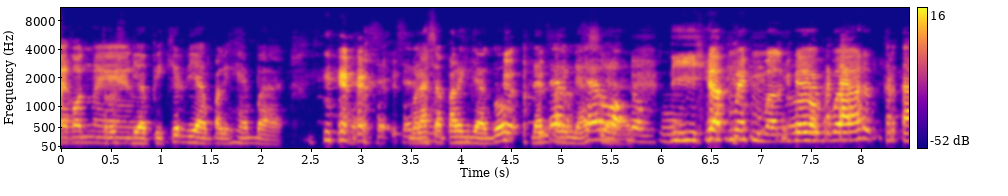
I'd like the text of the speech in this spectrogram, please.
Iron Man. Terus dia pikir dia yang paling hebat, merasa paling jago dan Ser- paling dahsyat. dong. Dia memang Oh, kerta, hebat. kerta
